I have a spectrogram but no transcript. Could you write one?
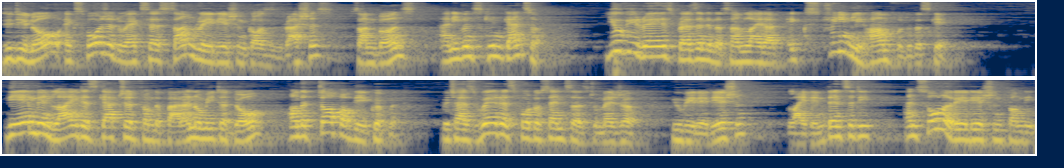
Did you know exposure to excess sun radiation causes rashes, sunburns, and even skin cancer? UV rays present in the sunlight are extremely harmful to the skin. The ambient light is captured from the pyranometer dome on the top of the equipment, which has various photosensors to measure UV radiation, light intensity, and solar radiation from the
